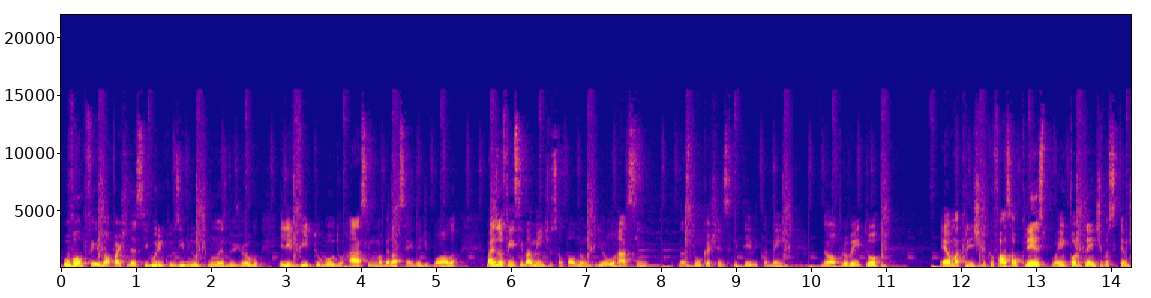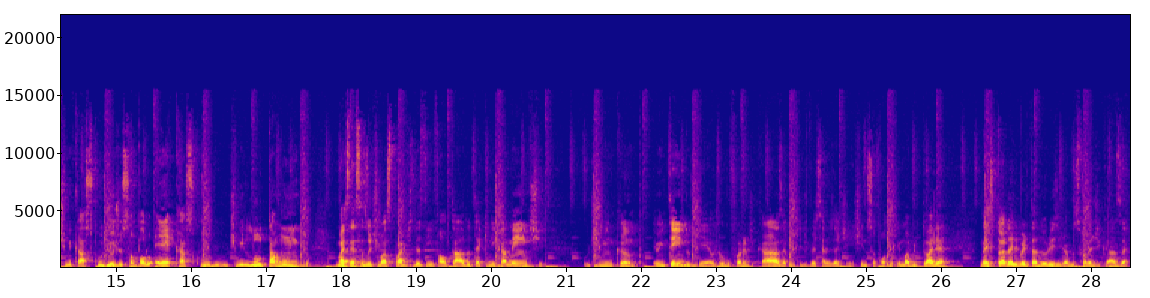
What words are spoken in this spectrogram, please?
O Volpe fez uma partida segura, inclusive no último lance do jogo, ele evita o gol do Racing numa bela saída de bola, mas ofensivamente o São Paulo não criou. O Racing, nas poucas chances que teve também, não aproveitou. É uma crítica que eu faço ao Crespo. É importante você ter um time cascudo. E hoje o São Paulo é cascudo. O time luta muito. Mas nessas últimas partidas tem faltado tecnicamente o time em campo. Eu entendo que é um jogo fora de casa contra adversários argentinos. Só tem uma vitória na história da Libertadores em jogos fora de casa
